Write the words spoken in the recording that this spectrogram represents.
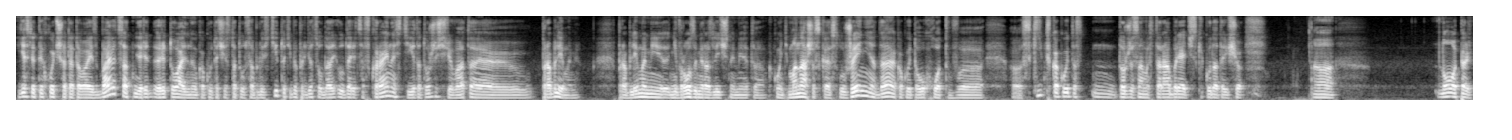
Если ты хочешь от этого избавиться, от ритуальную какую-то чистоту соблюсти, то тебе придется удариться в крайности, и это тоже чревато э, проблемами проблемами, неврозами различными. Это какое-нибудь монашеское служение, да, какой-то уход в э, скит какой-то, тот же самый старообрядческий, куда-то еще. А, но, опять,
